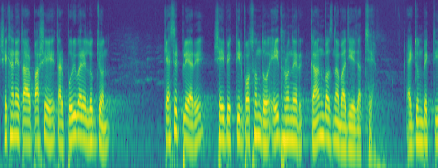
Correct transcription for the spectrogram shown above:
সেখানে তার পাশে তার পরিবারের লোকজন ক্যাসেট প্লেয়ারে সেই ব্যক্তির পছন্দ এই ধরনের গান বাজনা বাজিয়ে যাচ্ছে। একজন ব্যক্তি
